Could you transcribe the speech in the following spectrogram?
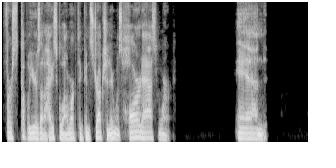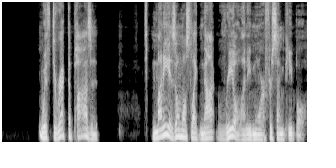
First couple years out of high school, I worked in construction. It was hard ass work. And with direct deposit, money is almost like not real anymore for some people.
